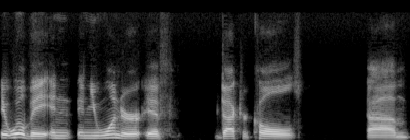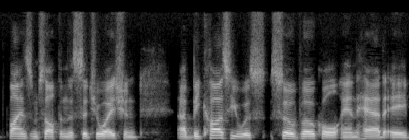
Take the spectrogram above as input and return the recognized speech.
it will be and and you wonder if Dr. Cole um, finds himself in this situation uh, because he was so vocal and had a,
